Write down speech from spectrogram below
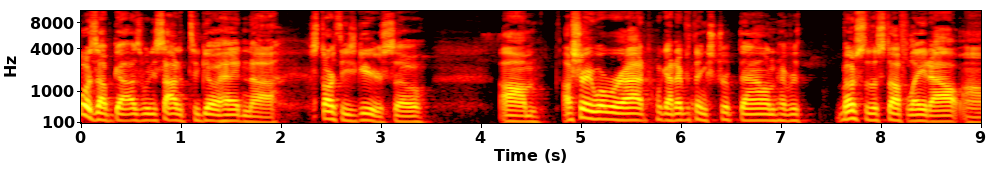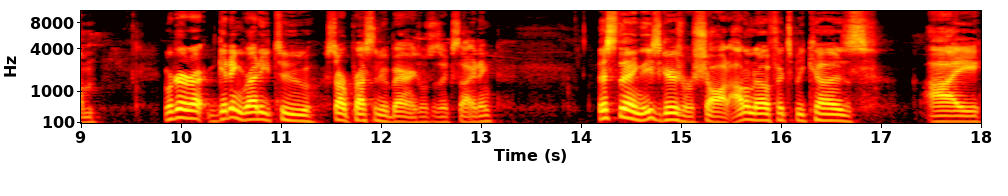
What's up, guys? We decided to go ahead and uh, start these gears. So um, I'll show you where we're at. We got everything stripped down, every most of the stuff laid out. Um, we're getting ready to start pressing new bearings, which is exciting. This thing, these gears were shot. I don't know if it's because I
